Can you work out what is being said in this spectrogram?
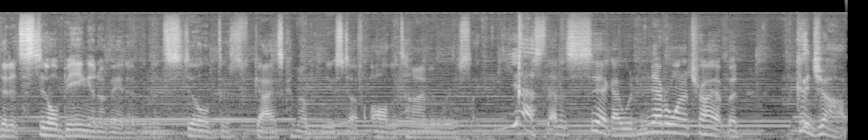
that it's still being innovative and it's still, there's guys coming up with new stuff all the time and we're just like, yes, that is sick. I would never want to try it, but good job.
